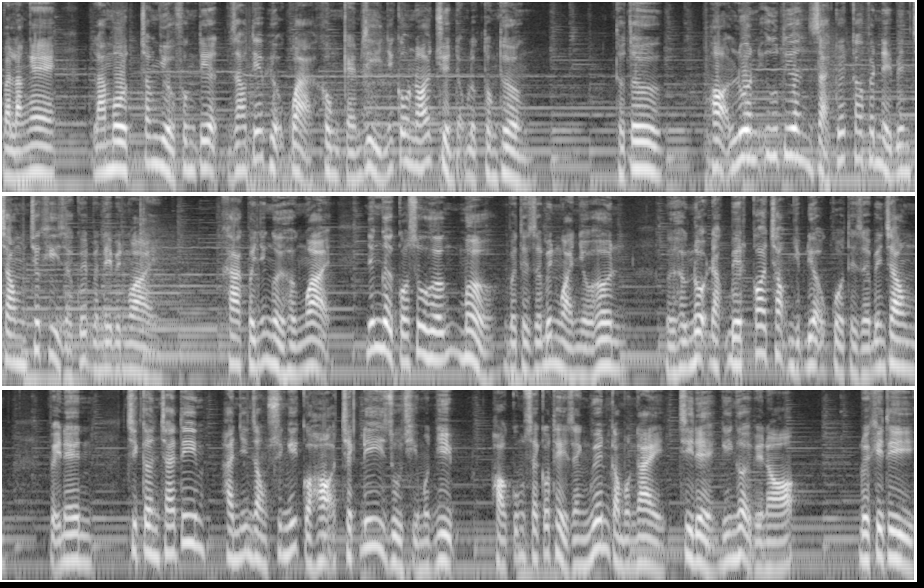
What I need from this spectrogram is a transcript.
Và lắng nghe là một trong nhiều phương tiện giao tiếp hiệu quả không kém gì những câu nói truyền động lực thông thường. Thứ tư, họ luôn ưu tiên giải quyết các vấn đề bên trong trước khi giải quyết vấn đề bên ngoài. Khác với những người hướng ngoại, những người có xu hướng mở về thế giới bên ngoài nhiều hơn, người hướng nội đặc biệt coi trọng nhịp điệu của thế giới bên trong. Vậy nên, chỉ cần trái tim hay những dòng suy nghĩ của họ chệch đi dù chỉ một nhịp, họ cũng sẽ có thể dành nguyên cả một ngày chỉ để nghĩ ngợi về nó. Đôi khi thì,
